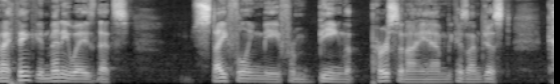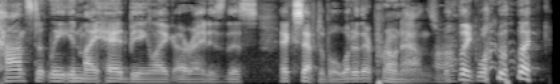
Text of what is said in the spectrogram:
And I think in many ways that's stifling me from being the person I am because I'm just constantly in my head being like, all right, is this acceptable? What are their pronouns? Uh-huh. like what, like,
